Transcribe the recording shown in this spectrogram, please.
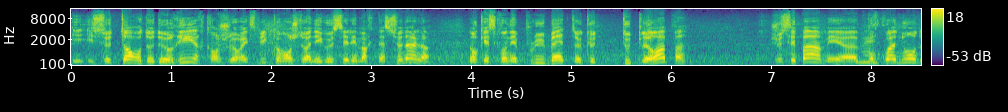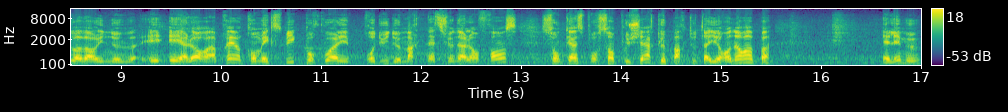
ils, se tordent de rire quand je leur explique comment je dois négocier les marques nationales. Donc est-ce qu'on est plus bête que toute l'Europe? Je sais pas, mais euh, pourquoi nous on doit avoir une. Et, et alors après qu'on m'explique pourquoi les produits de marque nationale en France sont 15% plus chers que partout ailleurs en Europe? LME.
